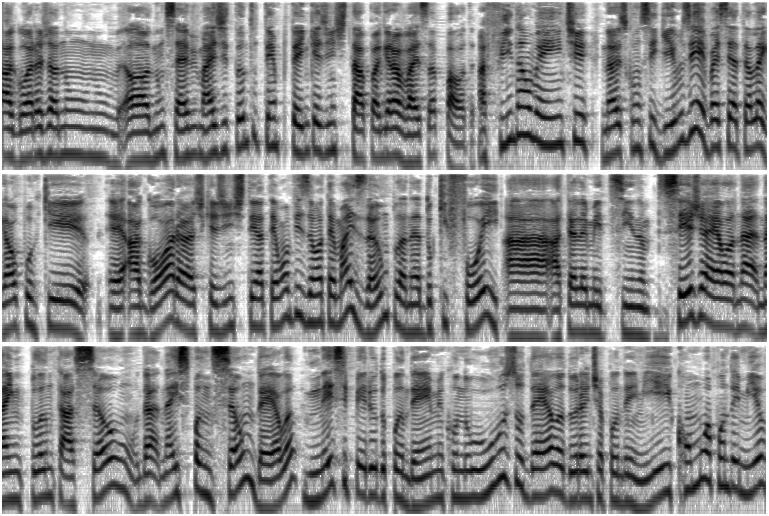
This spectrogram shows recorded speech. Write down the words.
agora já não, não- ela não serve mais de tanto tempo tem que a gente tá pra gravar essa pauta. Mas finalmente nós conseguimos, e aí vai ser até legal, porque é, agora acho que a gente tem até uma visão até mais ampla, né, do que foi a, a telemedicina, seja ela na, na implantação, da- na expansão dela, nesse período pandêmico, no uso dela durante a pandemia e como a pandemia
